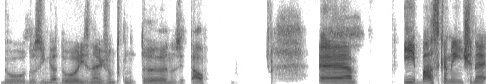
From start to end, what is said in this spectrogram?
do- dos Vingadores, né, junto com Thanos e tal. É, e, basicamente, né,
